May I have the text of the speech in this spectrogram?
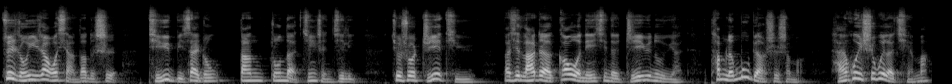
最容易让我想到的是体育比赛中当中的精神激励，就说职业体育那些拿着高额年薪的职业运动员，他们的目标是什么？还会是为了钱吗？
